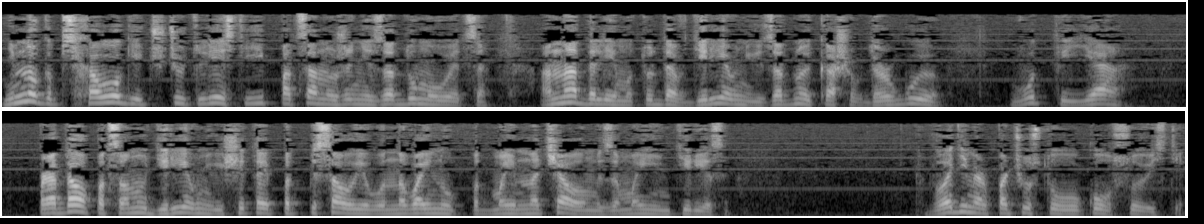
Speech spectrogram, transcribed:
Немного психологии, чуть-чуть лезть, и пацан уже не задумывается, а надо ли ему туда, в деревню, из одной каши в другую. Вот и я. Продал пацану деревню и, считай, подписал его на войну под моим началом и за мои интересы. Владимир почувствовал укол совести.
